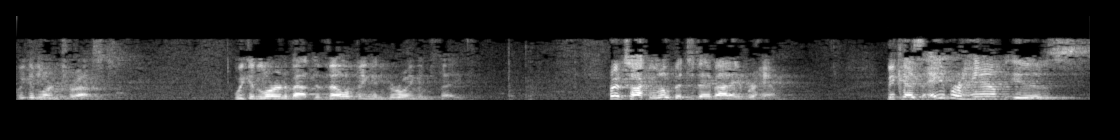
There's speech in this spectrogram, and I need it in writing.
We can learn trust. We can learn about developing and growing in faith. We're going to talk a little bit today about Abraham. Because Abraham is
